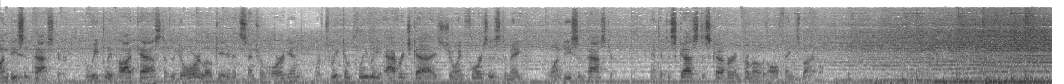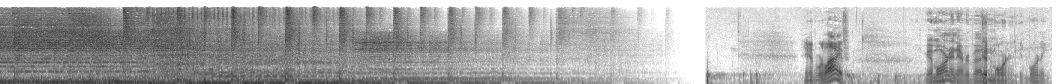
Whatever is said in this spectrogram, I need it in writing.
Welcome to One Decent Pastor, a weekly podcast of The Door located in Central Oregon, where three completely average guys join forces to make one decent pastor and to discuss, discover, and promote all things Bible. And we're live. Good morning, everybody. Good morning. Good morning.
